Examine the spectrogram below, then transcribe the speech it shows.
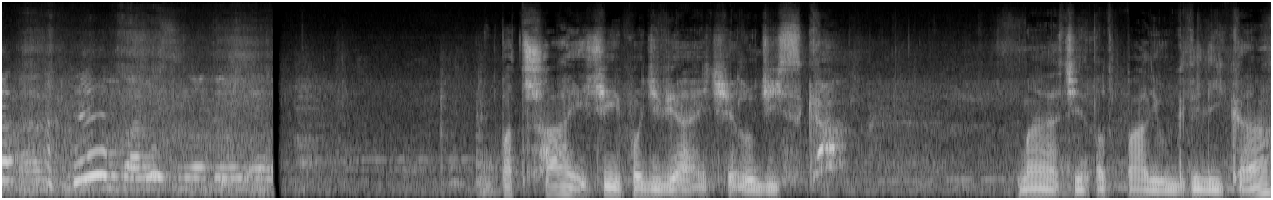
And Kuba is not doing any- Patrzajcie i podziwiajcie ludziska. Marcin odpalił grillika.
